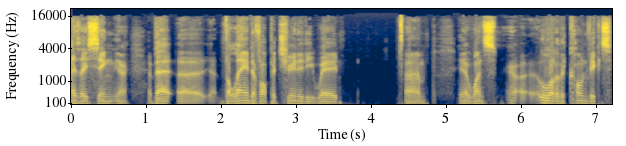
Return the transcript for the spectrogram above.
as they sing, you know, about, uh, the land of opportunity where, um, you know, once uh, a lot of the convicts,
